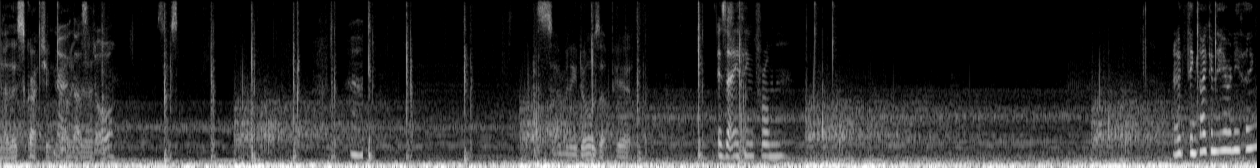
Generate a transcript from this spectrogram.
No, there's scratching no, behind that's there. a door. So it's- so many doors up here. Is there anything from? I don't think I can hear anything.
